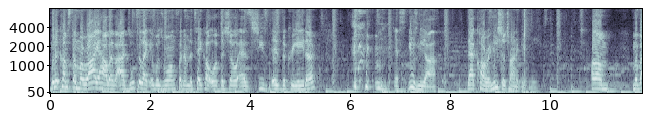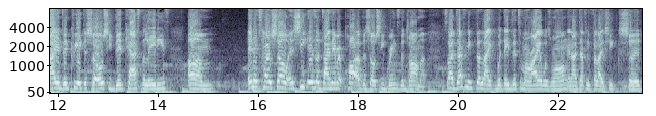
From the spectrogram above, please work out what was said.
when it comes to Mariah, however, I do feel like it was wrong for them to take her off the show as she is the creator. Excuse me, y'all. That Coronisha trying to get me. Um, Mariah did create the show. She did cast the ladies. Um, and it's her show, and she is a dynamic part of the show. She brings the drama. So I definitely feel like what they did to Mariah was wrong, and I definitely feel like she should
